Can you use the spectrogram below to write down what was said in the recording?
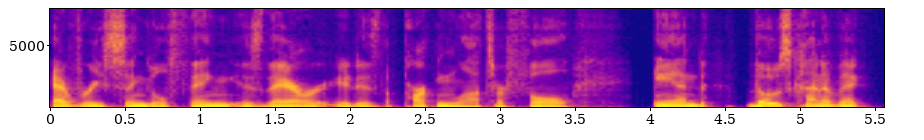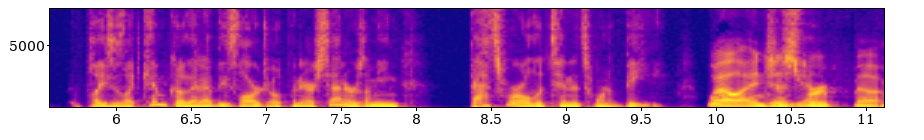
every single thing is there. It is the parking lots are full. And those kind of places like Kimco that have these large open air centers, I mean, that's where all the tenants want to be. Well, and just yeah. for uh,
